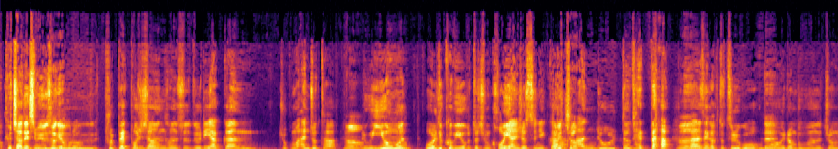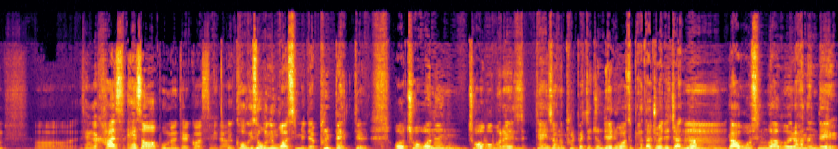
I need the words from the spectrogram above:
어. 교체가 됐으면 윤석영으로. 그 풀백 포지션 선수들이 약간 조금 안 좋다. 어. 그리고 이용은 월드컵 이후부터 지금 거의 안 쉬었으니까 그렇죠. 안 좋을 때도 됐다라는 네. 생각도 들고 네. 뭐 이런 부분은 좀 어, 생각해서 보면 될 것 같습니다. 거기서 오는 것 같습니다. 풀백들. 어, 저거는, 저 부분에 대해서는 풀백들 좀 내려와서 받아줘야 되지 않나? 음. 라고 생각을 하는데,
